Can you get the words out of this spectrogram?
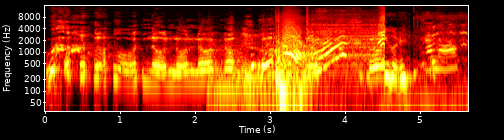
Oh, no, no, no, no.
